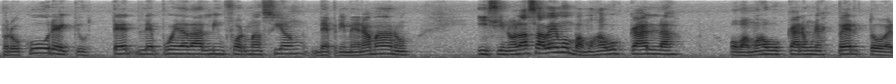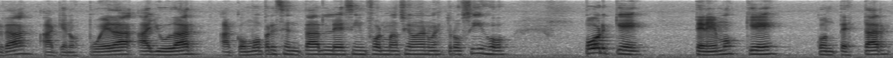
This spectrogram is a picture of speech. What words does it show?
Procure que, usted le pueda dar la información de primera mano. Y si no la sabemos, vamos a buscarla o vamos a buscar a un experto, ¿verdad? A que nos pueda ayudar a cómo presentarles información a nuestros hijos. Porque tenemos que contestar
